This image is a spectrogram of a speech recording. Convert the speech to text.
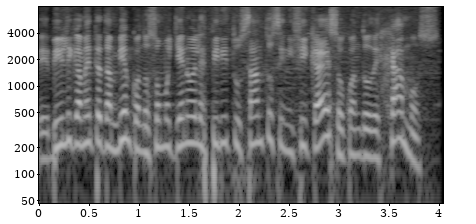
Eh, bíblicamente también, cuando somos llenos del Espíritu Santo, significa eso, cuando dejamos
